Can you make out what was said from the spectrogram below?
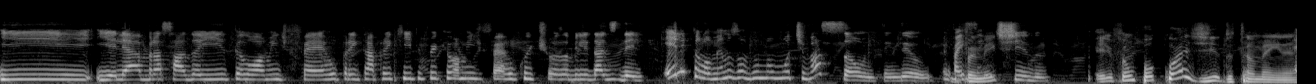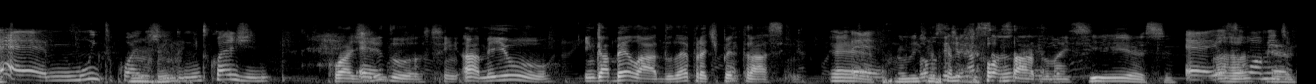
E, e ele é abraçado aí pelo Homem de Ferro pra entrar pra equipe, porque o Homem de Ferro curtiu as habilidades dele. Ele, pelo menos, ouviu uma motivação, entendeu? Faz Foi meio- sentido. Ele foi um pouco coagido também, né? É, muito coagido, muito coagido. Coagido, assim. Ah, meio engabelado, né? Pra tipo entrar, assim. É. provavelmente Não forçado, mas. Isso. É, eu sou Aham, o Homem é. de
